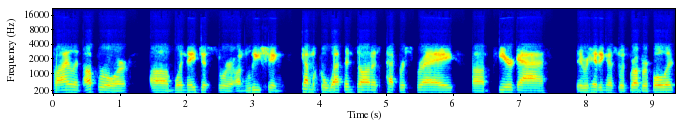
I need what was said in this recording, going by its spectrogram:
violent uproar um, when they just were unleashing chemical weapons on us, pepper spray, um, tear gas. They were hitting us with rubber bullets.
